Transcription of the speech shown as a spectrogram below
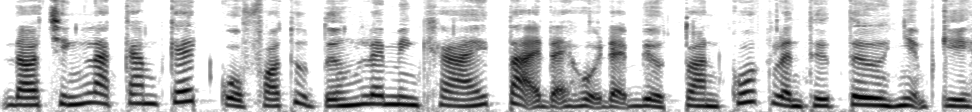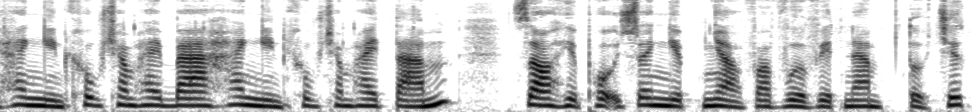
Đó chính là cam kết của Phó Thủ tướng Lê Minh Khái tại Đại hội đại biểu toàn quốc lần thứ tư nhiệm kỳ 2023-2028 do Hiệp hội Doanh nghiệp nhỏ và vừa Việt Nam tổ chức.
